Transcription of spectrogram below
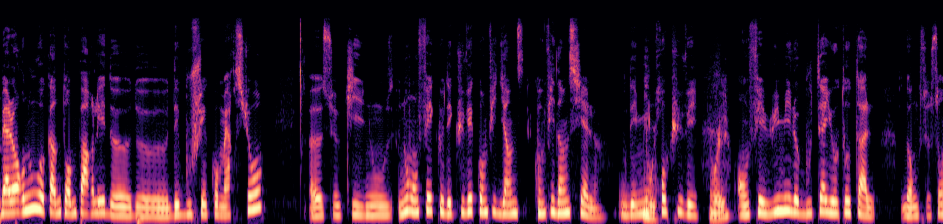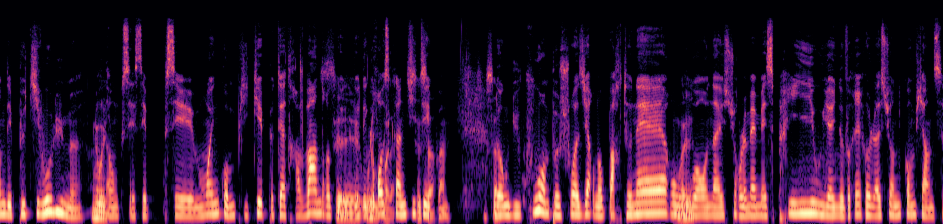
Mais alors nous, quand on parlait de, de débouchés commerciaux, euh, ce qui nous, nous on fait que des cuvées confiden- confidentielles ou des micro cuvées. Oui. On fait 8000 bouteilles au total, donc ce sont des petits volumes. Oui. Donc c'est- moins compliqué peut-être à vendre que, des grosses voilà, quantités. Quoi. Donc du coup, on peut choisir nos partenaires où on est sur le même esprit, où il y a une vraie relation de confiance.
